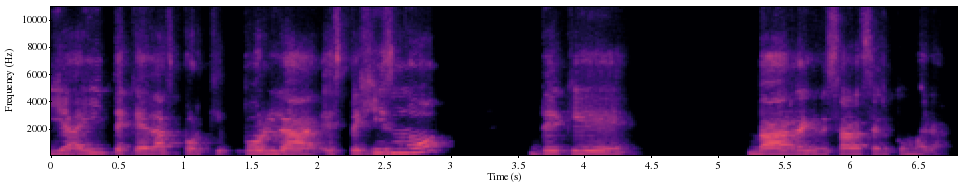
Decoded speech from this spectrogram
Y ahí te quedas porque por el espejismo de que va a regresar a ser como era.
